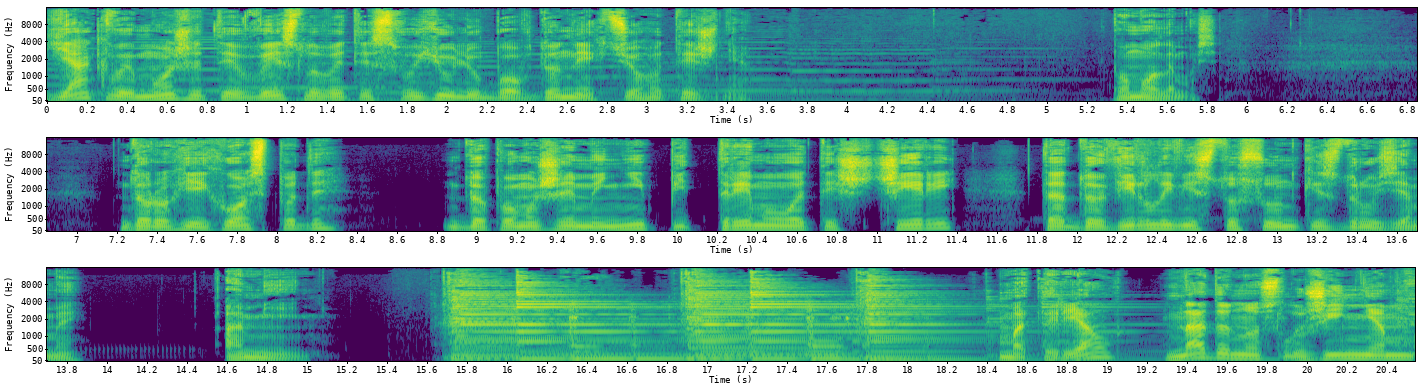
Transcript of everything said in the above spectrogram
Як ви можете висловити свою любов до них цього тижня? Помолимось. Дорогий Господи, допоможи мені підтримувати щирі та довірливі стосунки з друзями. Амінь. Матеріал надано служінням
